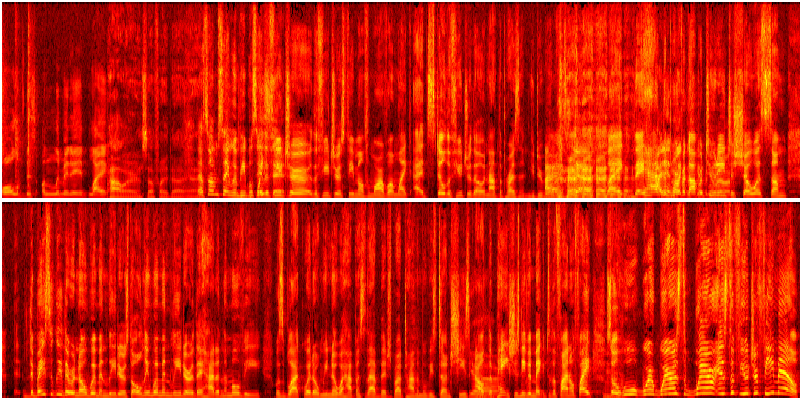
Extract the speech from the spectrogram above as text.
all of this unlimited like Power and stuff like that. Yeah. That's what I'm saying. When people say the future, the future is female for Marvel, I'm like, it's still the future though, not the present. You do I- realize, right? yeah. Like they I had the didn't like perfect the skipping opportunity to show us some. The, basically, there were no women leaders. The only women leader they had in the movie was Black Widow, and we know what happens to that bitch by the time the movie's done. She's out the paint. She doesn't even make it to the final fight. So who? Where? Where's the? Where is the future female?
